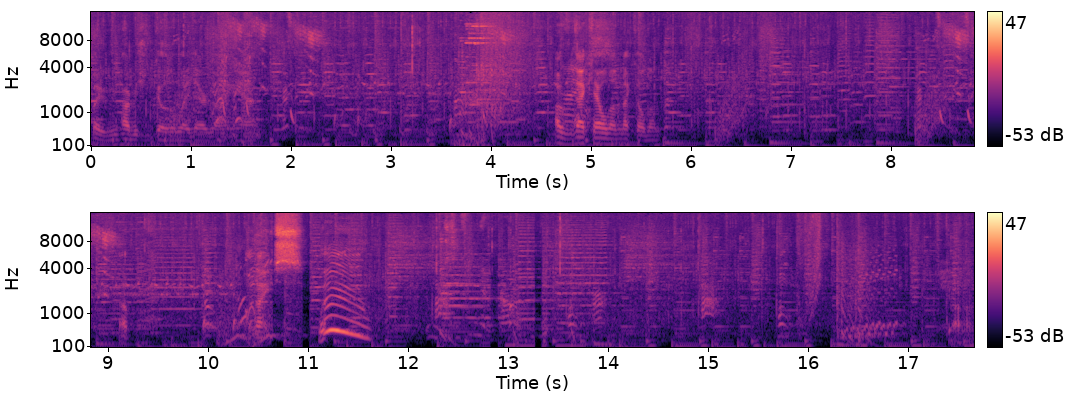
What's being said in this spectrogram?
Wait, we probably should go the way they're going, yeah. Oh, that killed him, that killed him. Up. Nice. Woo! Got him.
